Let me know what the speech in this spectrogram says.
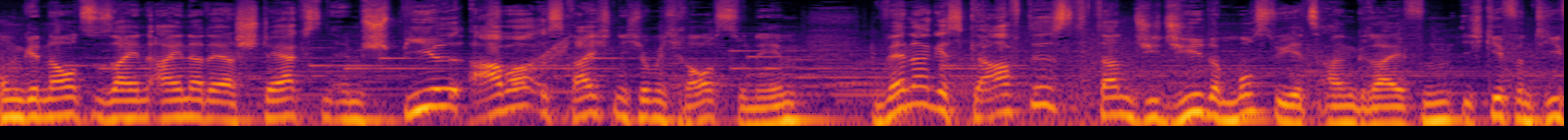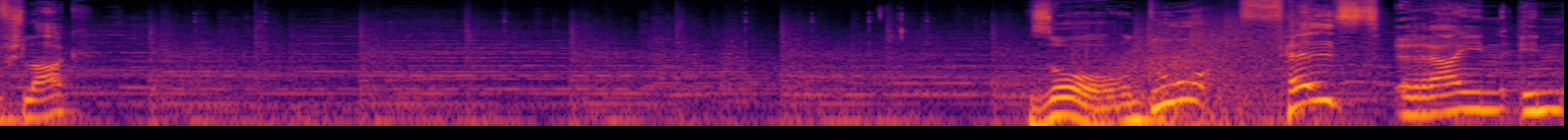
Um genau zu sein, einer der stärksten im Spiel. Aber es reicht nicht, um mich rauszunehmen. Wenn er gescarft ist, dann GG, dann musst du jetzt angreifen. Ich gehe für einen Tiefschlag. So, und du fällst rein in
